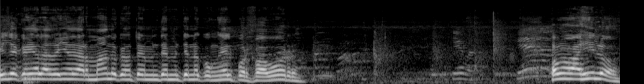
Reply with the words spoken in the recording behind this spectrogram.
dice que ella es la dueña de Armando, que no te estés metiendo con él, por favor. ¿Cómo va, Gilo?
